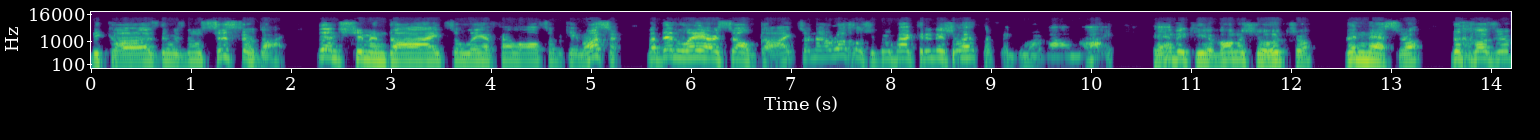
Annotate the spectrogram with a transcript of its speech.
because there was no sister died. Then Shimon died, so Leah fell also became usher. But then Leah herself died, so now Rachel should go back to the initial heter. The Nesra, the Chazra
